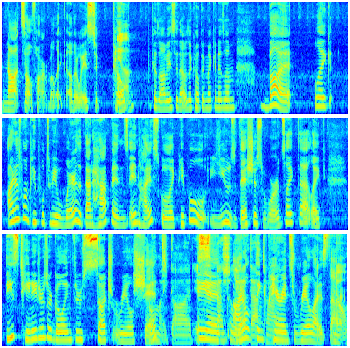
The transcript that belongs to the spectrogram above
not self-harm, but like other ways to cope Yeah. because obviously that was a coping mechanism. But like I just want people to be aware that that happens in high school. Like people use vicious words like that. Like these teenagers are going through such real shit. oh my god Especially And I don't think time. parents realize that. No.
